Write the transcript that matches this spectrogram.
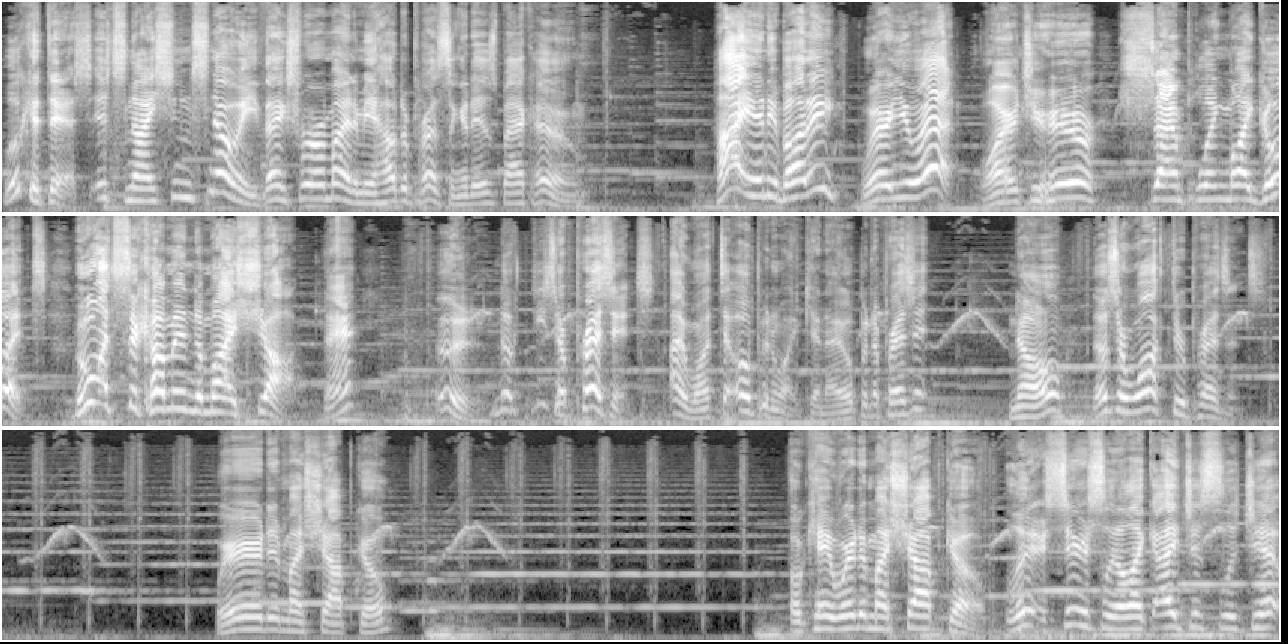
Look at this. It's nice and snowy. Thanks for reminding me how depressing it is back home. Hi, anybody? Where are you at? Why aren't you here sampling my goods? Who wants to come into my shop? Eh? Ugh, look, these are presents. I want to open one. Can I open a present? No, those are walkthrough presents. Where did my shop go? Okay, where did my shop go? seriously, like I just legit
